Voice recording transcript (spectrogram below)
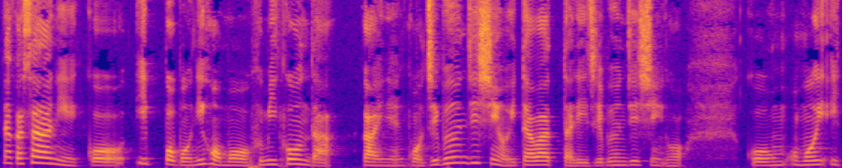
なんかさらに、こう、一歩も二歩も踏み込んだ概念、こう、自分自身をいたわったり、自分自身を、こう思い、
